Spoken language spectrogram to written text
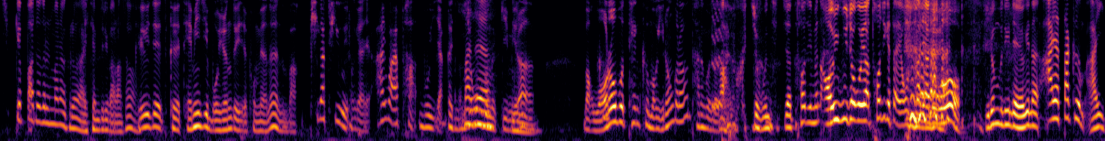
쉽게 빠져들 만한 그런 아이템들이 많아서 그리고 이제 그 데미지 모션도 이제 보면은 막 피가 튀고 이런 게 아니라 아이고 아파 뭐 약간 이 맞아요. 정도 느낌이라 음. 막 월드 오브 탱크 막 이런 거랑은 다른 거잖아요. 아유 그쪽은 진짜 터지면 아이고 저거야 터지겠다 야 어떡하냐 저거 이런 분위기인데 여기는 아야 따끔 아이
